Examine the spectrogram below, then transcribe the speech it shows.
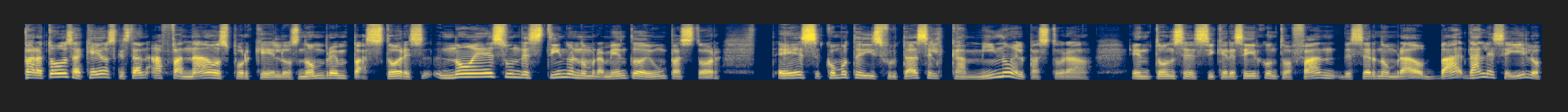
Para todos aquellos que están afanados porque los nombren pastores, no es un destino el nombramiento de un pastor es cómo te disfrutas el camino del pastorado. Entonces, si quieres seguir con tu afán de ser nombrado, va, dale, seguilo.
